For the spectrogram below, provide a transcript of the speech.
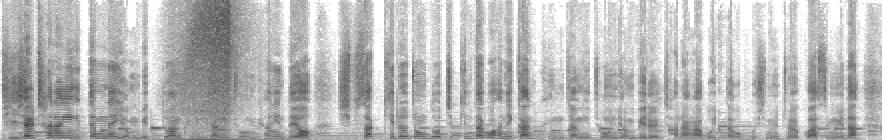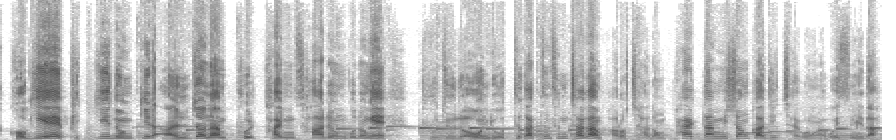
디젤 차량이기 때문에 연비 또한 굉장히 좋은 편인데요. 14km 정도 찍힌다고 하니까 굉장히 좋은 연비를 자랑하고 있다고 보시면 좋을 것 같습니다. 거기에 빗기 눈길 안전한 풀타임 사륜 구동에 부드러운 요트 같은 승차감 바로 자동 8단 미션까지 제공하고 있습니다.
